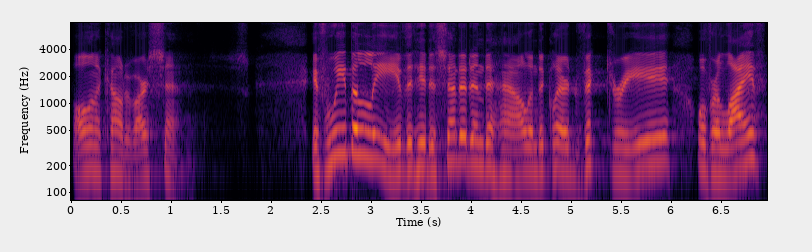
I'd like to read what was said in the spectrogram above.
all on account of our sins, if we believe that he descended into hell and declared victory over life,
